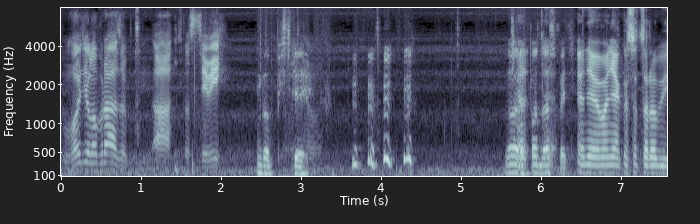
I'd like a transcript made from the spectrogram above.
Uhodil obrázok. ty. Aha, to ste vy. Do piče. Dobre, Ja- poď naspäť. Ja neviem ani ako sa to robí.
